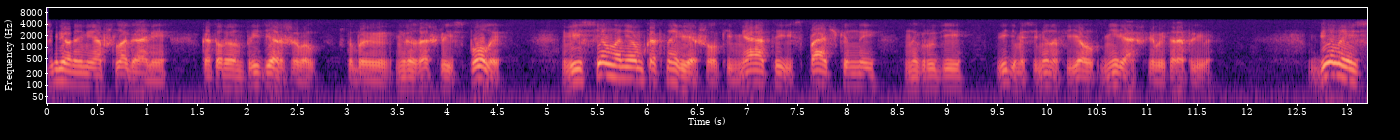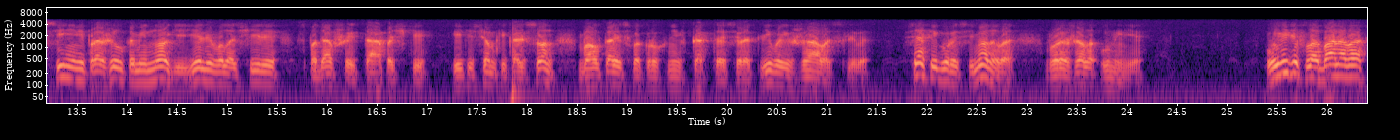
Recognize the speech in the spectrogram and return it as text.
зелеными обшлагами, который он придерживал, чтобы не разошлись полы, висел на нем как на вешалке, мятый, испачканный на груди. Видимо, Семенов ел неряшливо и торопливо. Белые с синими прожилками ноги еле волочили спадавшие тапочки, и тесемки кальсон болтались вокруг них как-то сиротливо и жалостливо. Вся фигура Семенова выражала уныние. Увидев Лобанова,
